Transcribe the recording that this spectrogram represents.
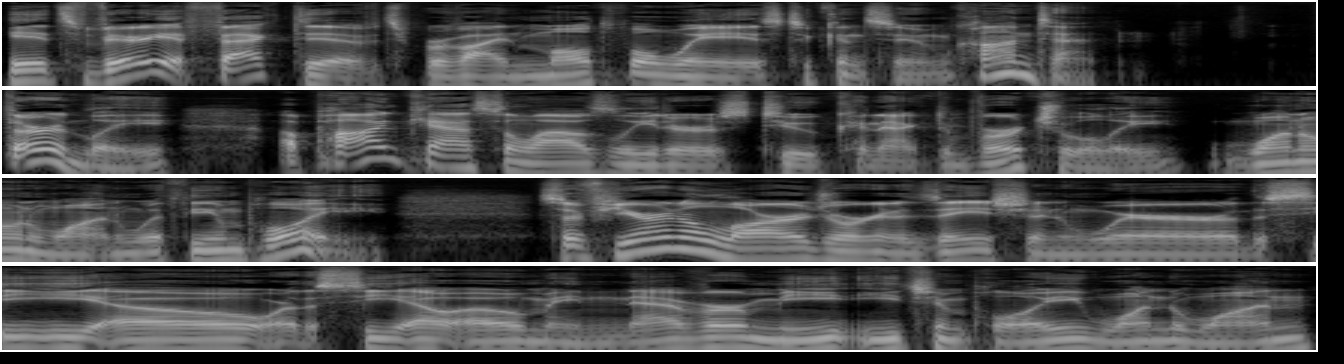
It's very effective to provide multiple ways to consume content. Thirdly, a podcast allows leaders to connect virtually one on one with the employee. So if you're in a large organization where the CEO or the COO may never meet each employee one to one,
